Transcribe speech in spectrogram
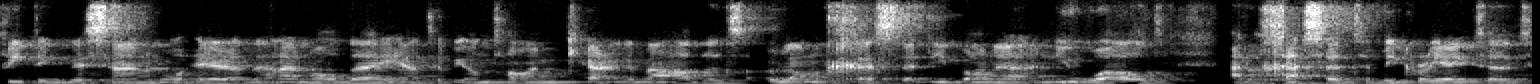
feeding this animal here and that animal there. He had to be on time, caring about others. Olam chesed ibana, a new world of chesed to be created.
